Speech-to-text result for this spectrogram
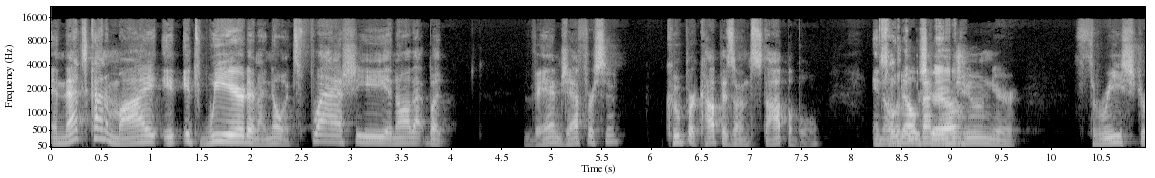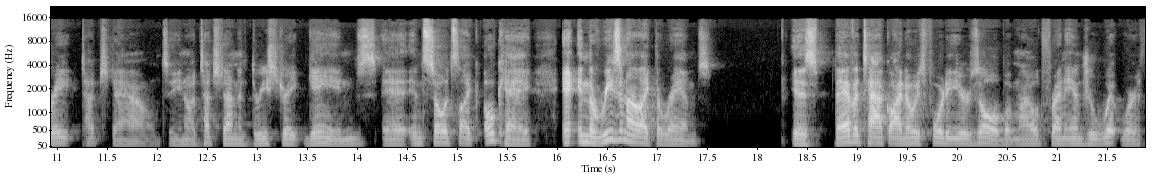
And that's kind of my it, it's weird and I know it's flashy and all that, but Van Jefferson, Cooper Kupp is unstoppable and Odell Beckham Jr. three straight touchdowns. You know, a touchdown in three straight games, and, so it's like okay. And, and the reason I like the Rams is they have a tackle. I know he's 40 years old, but my old friend Andrew Whitworth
